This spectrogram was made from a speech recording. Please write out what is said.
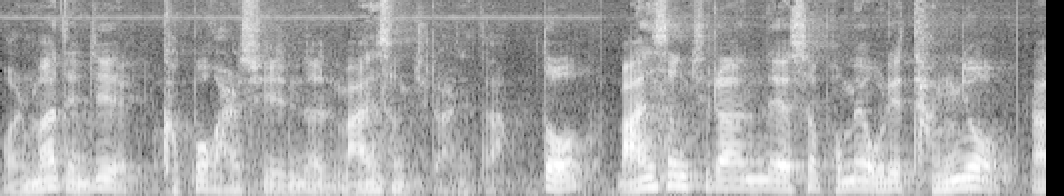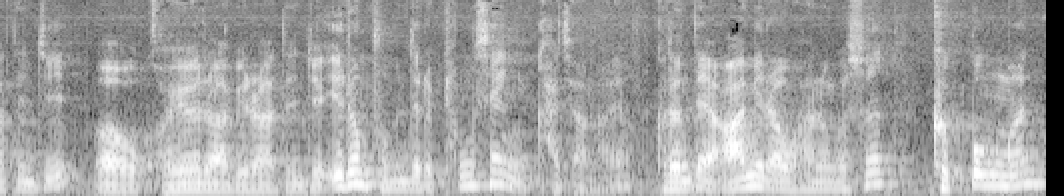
얼마든지 극복할 수 있는 만성 질환이다. 또 만성 질환에서 보면 우리 당뇨라든지 어, 고혈압이라든지 이런 부분들이 평생 가잖아요. 그런데 암이라고 하는 것은 극복만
